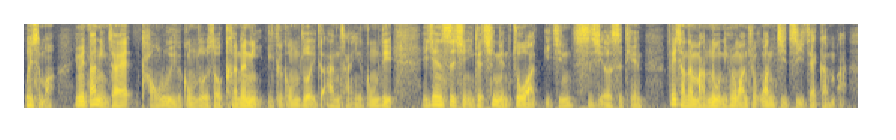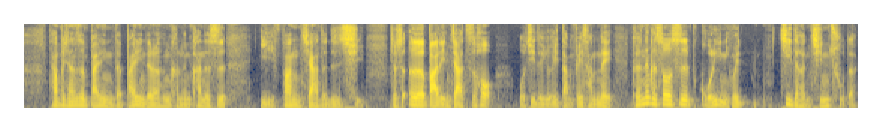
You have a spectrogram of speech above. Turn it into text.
为什么？因为当你在投入一个工作的时候，可能你一个工作、一个案场、一个工地、一件事情、一个庆典做完，已经十几二十天，非常的忙碌，你会完全忘记自己在干嘛。他不像是白领的，白领的人很可能看的是已放假的日期，就是二二八连假之后，我记得有一档非常累，可是那个时候是国历，你会记得很清楚的。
